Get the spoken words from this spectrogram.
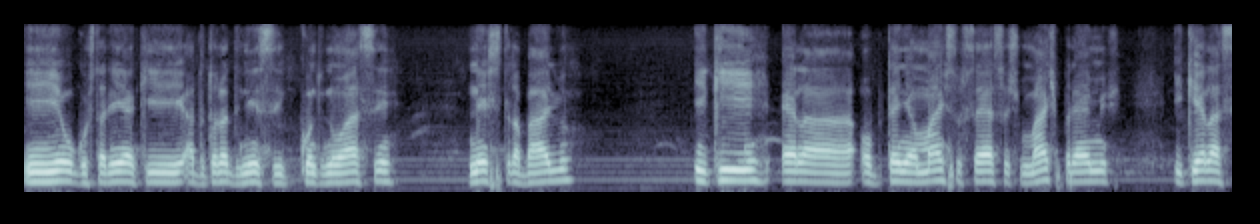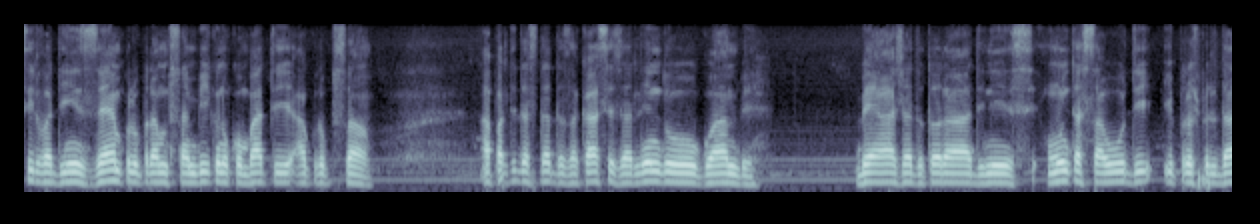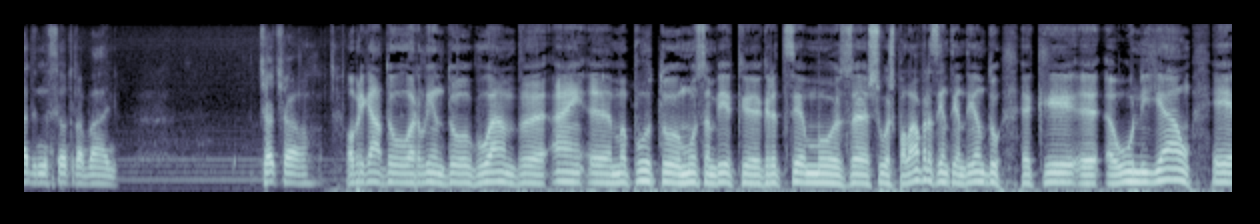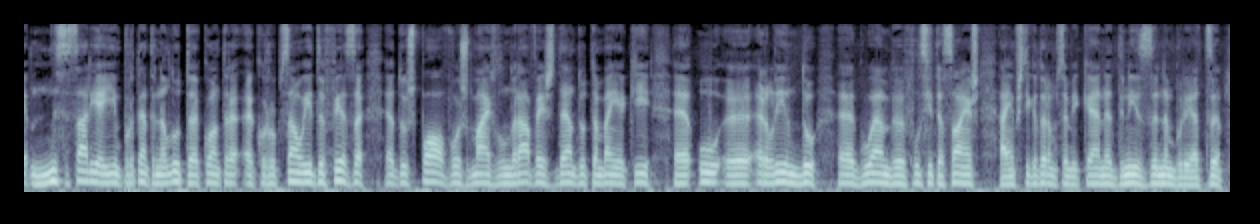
E eu gostaria que a doutora Denise continuasse neste trabalho e que ela obtenha mais sucessos, mais prêmios e que ela sirva de exemplo para Moçambique no combate à corrupção. A partir da cidade das Acácias, Arlindo Guambe. Bem-aja, doutora Denise. Muita saúde e prosperidade no seu trabalho. Tchau, tchau. Obrigado, Arlindo Guambe, em eh, Maputo, Moçambique. Agradecemos as suas palavras, entendendo eh, que eh, a união é necessária e importante na luta contra a corrupção e defesa dos povos mais vulneráveis, dando também aqui o Arlindo Guambe felicitações à investigadora moçambicana Denise Namburete.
